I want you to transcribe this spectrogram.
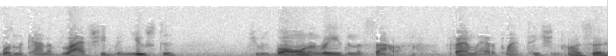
Wasn't the kind of life she'd been used to. She was born and raised in the South. Family had a plantation. I see.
